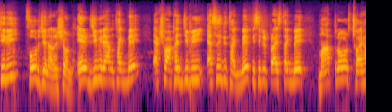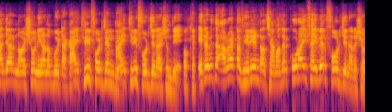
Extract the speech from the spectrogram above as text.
three four generation. Eight GB RAM থাকবে একশো আঠাশ জিবি এসএসডি থাকবে পিসিটির প্রাইস থাকবে মাত্র ছয় হাজার নয়শো নিরানব্বই টাকা i three four gen i three four generation দিয়ে। ওকে এটার ভিতরে আরও একটা ভেরিয়েন্ট আছে আমাদের কোরাই ফাইভ এর four generation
